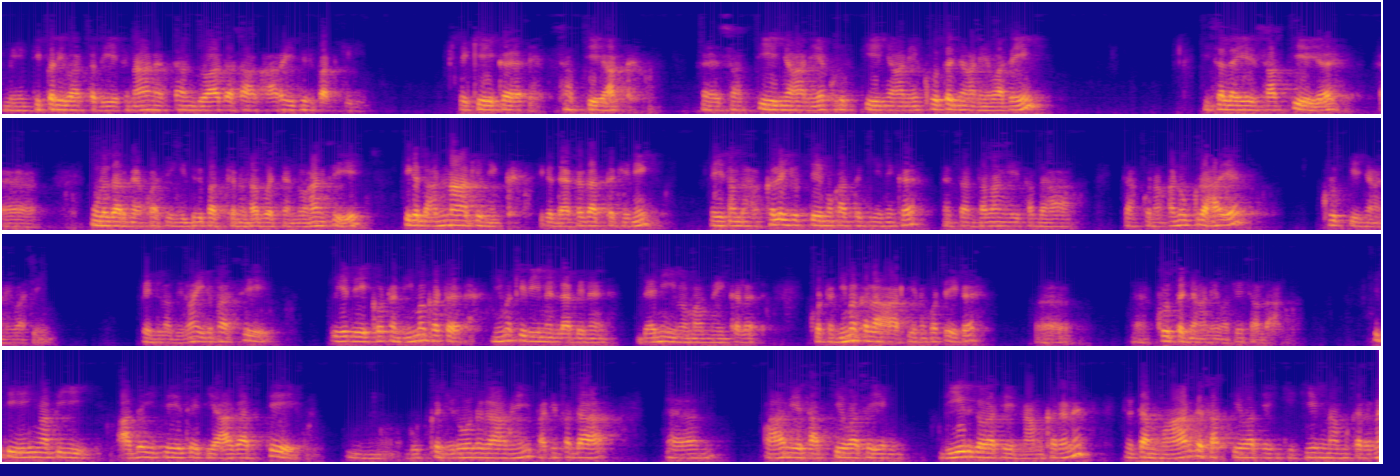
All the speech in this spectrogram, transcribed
මේ ත්‍රිපරිවර්ත දේශනා නැත්නම් ද්වාදශාකාර ඉදිරිපත් කිරීම. එක එක සත්‍යයක් සත්‍ය ඥානය, කෘත්‍ය ඥානය, කෘත ඥානය වශයෙන් ඉසලයේ සත්‍යය මූල ධර්මයක් වශයෙන් ඉදිරිපත් කරන සර්වඥන් වහන්සේ ඒක දන්නා කෙනෙක්, ඒක දැකගත්ත කෙනෙක් ඒ සඳහා කළ යුත්තේ මොකක්ද කියන එක නැත්නම් Taman ඒ සඳහා දක්වන අනුග්‍රහය කෘත්‍ය ඥානෙ වශයෙන් පෙන්නලා දෙනවා. ඊට පස්සේ මේ දෙකට නිමකට නිම කිරීමෙන් ලැබෙන දැනීම මම මේ කළ කොට නිම කළා කියනකොට ඒක කෘත්‍ය ඥානෙ වශයෙන් සඳහන්. ඉතින් එයින් අපි අද ඉතේ තියාගත්තේ දුක්ඛ නිරෝධගාමී ප්‍රතිපදා ආර්ය සත්‍ය වශයෙන් දීර්ඝ වශයෙන් නම් කරන නැත්නම් මාර්ග සත්‍ය වශයෙන් කිතියෙන් නම් කරන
